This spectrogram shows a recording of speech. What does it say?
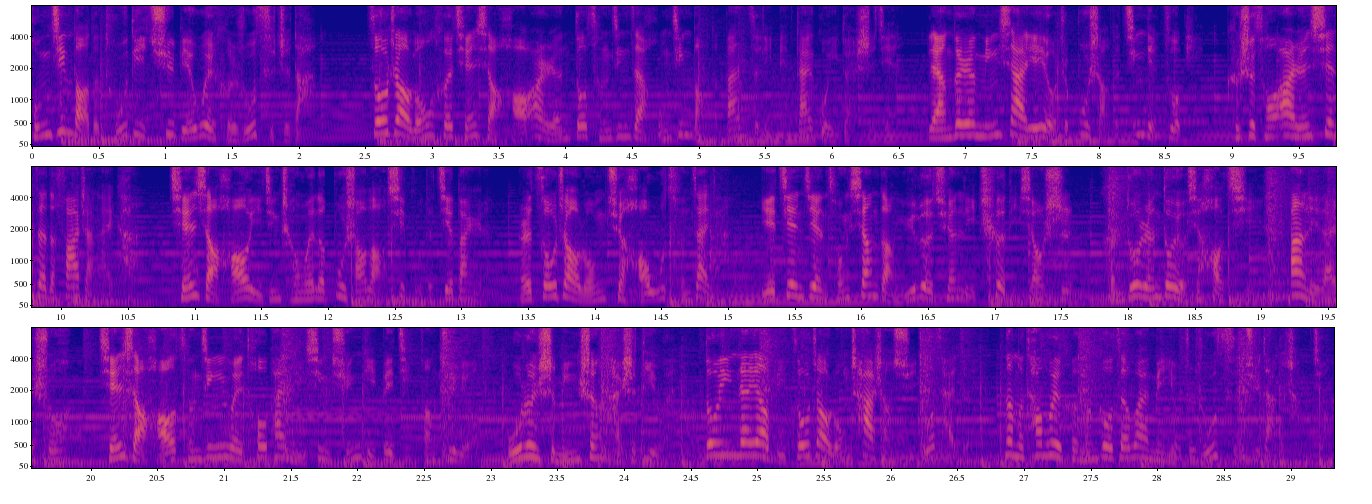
洪金宝的徒弟区别为何如此之大？邹兆龙和钱小豪二人都曾经在洪金宝的班子里面待过一段时间，两个人名下也有着不少的经典作品。可是从二人现在的发展来看，钱小豪已经成为了不少老戏骨的接班人，而邹兆龙却毫无存在感，也渐渐从香港娱乐圈里彻底消失。很多人都有些好奇，按理来说，钱小豪曾经因为偷拍女性群体被警方拘留，无论是名声还是地位，都应该要比邹兆龙差上许多才对。那么他为何能够在外面有着如此巨大的成就，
